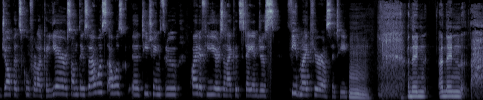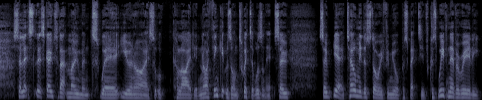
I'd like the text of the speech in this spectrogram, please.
job at school for like a year or something. So i was i was uh, teaching through quite a few years and i could stay and just feed my curiosity. Mm. And then and then so let's let's go to that moment where you and I sort of collided. And I think it was on Twitter wasn't it? So so yeah tell me the story from your perspective because we've never really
